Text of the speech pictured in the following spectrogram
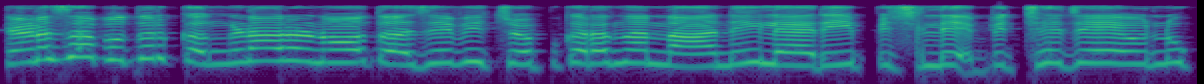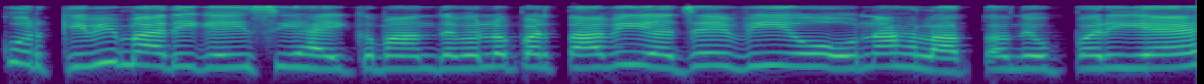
ਟਾਣਾ ਸਾਹਿਬ, ਉਧਰ ਕੰਗਣਾ ਰਣੌਤ ਅਜੇ ਵੀ ਚੁੱਪ ਕਰਨ ਦਾ ਨਾਂ ਨਹੀਂ ਲੈ ਰਹੀ। ਪਿਛਲੇ, ਪਿੱਛੇ ਜੇ ਉਹਨੂੰ ਘੁਰਕੀ ਵੀ ਮਾਰੀ ਗਈ ਸੀ ਹਾਈ ਕਮਾਂਡ ਦੇ ਵੱਲੋਂ, ਪਰ ਤਾਂ ਵੀ ਅਜੇ ਵੀ ਉਹ ਉਹਨਾਂ ਹਾਲਾਤਾਂ ਦੇ ਉੱਪਰ ਹੀ ਹੈ।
